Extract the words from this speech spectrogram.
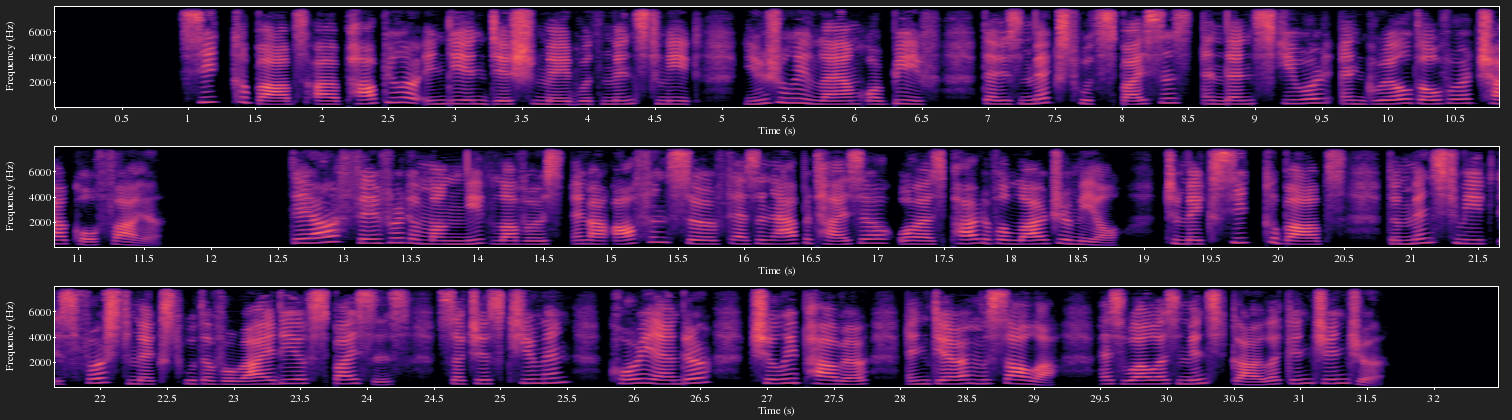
Seekh kebabs are a popular Indian dish made with minced meat, usually lamb or beef, that is mixed with spices and then skewered and grilled over a charcoal fire. They are a favorite among meat lovers and are often served as an appetizer or as part of a larger meal. To make seekh kebabs, the minced meat is first mixed with a variety of spices, such as cumin, coriander, chili powder, and garam masala, as well as minced garlic and ginger.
